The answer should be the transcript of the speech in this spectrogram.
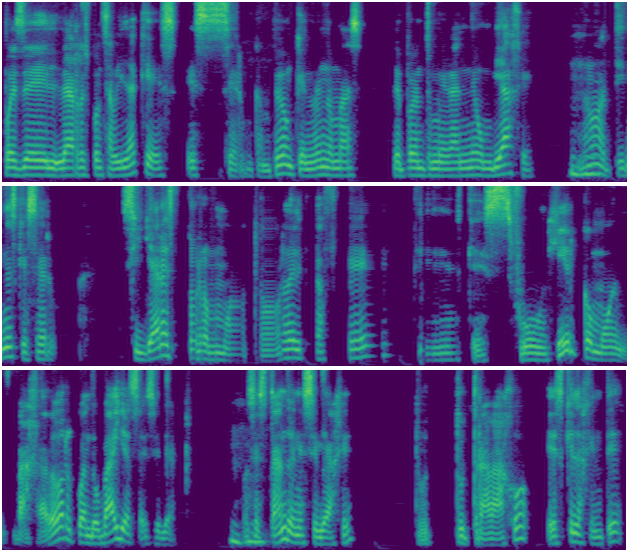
pues de la responsabilidad que es, es ser un campeón, que no es nomás de pronto me gané un viaje, ¿no? Tienes que ser, si ya eres promotor del café, tienes que fungir como embajador cuando vayas a ese viaje. Pues estando en ese viaje, tu, tu trabajo es que la gente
